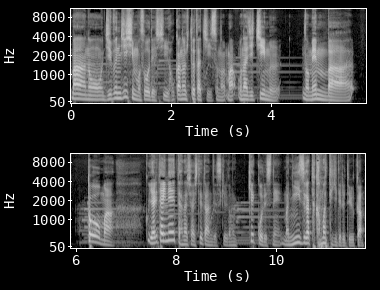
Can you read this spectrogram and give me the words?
まああの自分自身もそうですし他の人たちその、まあ、同じチームのメンバーとまあやりたいねって話はしてたんですけれども結構ですね、まあ、ニーズが高まってきてるというか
